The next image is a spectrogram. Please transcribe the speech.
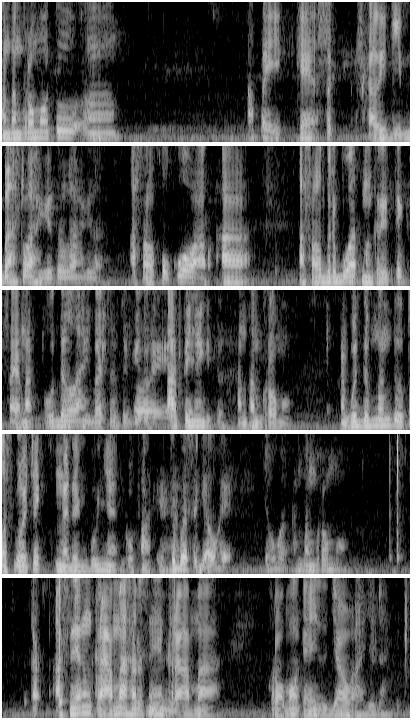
hantam promo tuh eh, apa ya kayak sek- sekali gibas lah gitu lah gitu. asal pukul asal berbuat mengkritik saya enak udah lah ibaratnya tuh gitu. Oh, iya, artinya gitu hantam promo nah gue demen tuh pas gue cek nggak ada yang punya gue pakai Itu bahasa Jawa ya? Jawa hantam promo Ka- aslinya kan kerama harusnya Hmm. kerama kromo kayaknya itu Jawa aja dah gitu.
